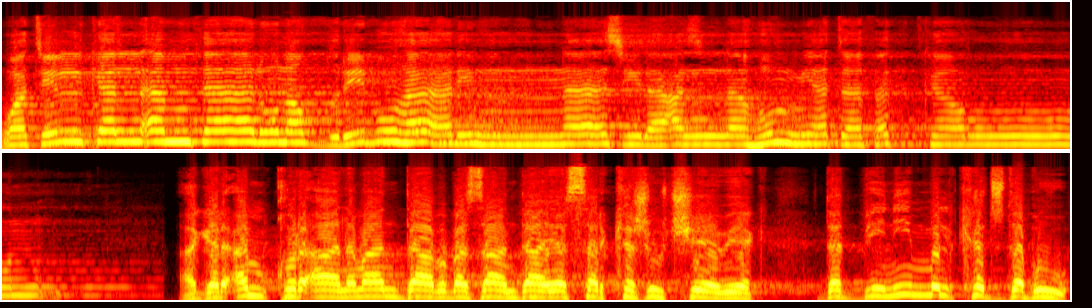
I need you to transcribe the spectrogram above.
وتلك الأمثال نضربها للناس لعلهم يتفكرون ئەگەر ئەم قورآنەمان دا بەبەزاندایە سەرکەژ و چێوێک دەتبینی ملکەج دەبوو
